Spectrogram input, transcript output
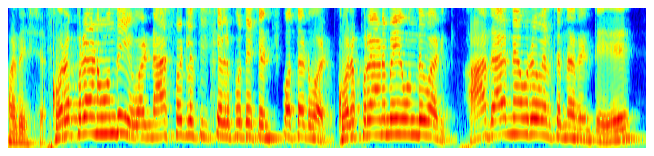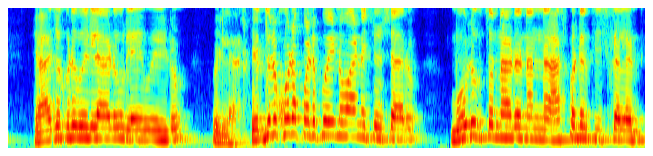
పడేశారు. కొరప్రాణం ఉంది వాడిని హాస్పిటల్ తీసుకెళ్ళిపోతే చనిపోతాడు వాడు. కొరప్రాణమే ఉంది వాడికి. ఆ దారిని ఎవరో వెళ్తున్నారంటే యాజకుడు వెళ్ళాడు లేవీయుడు వెళ్ళారు. ఇద్దరు కూడా పడిపోయిన వాడిని చూశారు. మూలుగుతున్నాడు నన్ను హాస్పిటల్ తీసుకెళ్ళండి.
